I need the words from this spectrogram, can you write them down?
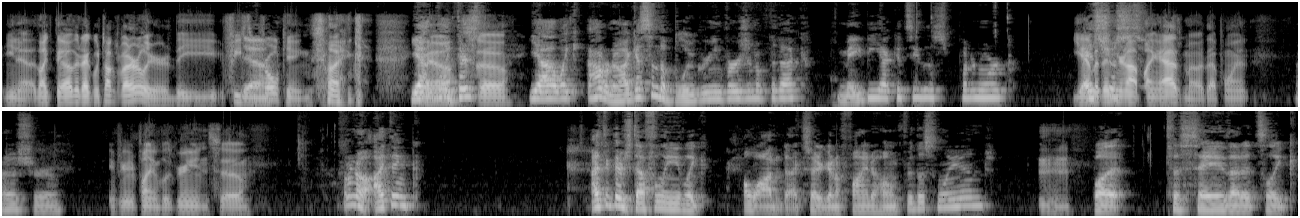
you know, like the other deck we talked about earlier, the Feast Yeah. and Troll Kings. Like Yeah, you know, like there's so yeah, like I don't know. I guess in the blue green version of the deck, maybe I could see this put in work. yeah, it's but then you're not playing Asmo at that point That is true. If you're playing blue green. So I don't know. I think I think there's definitely like a lot of decks that are gonna find a home for this land, mhm. but to say that it's like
